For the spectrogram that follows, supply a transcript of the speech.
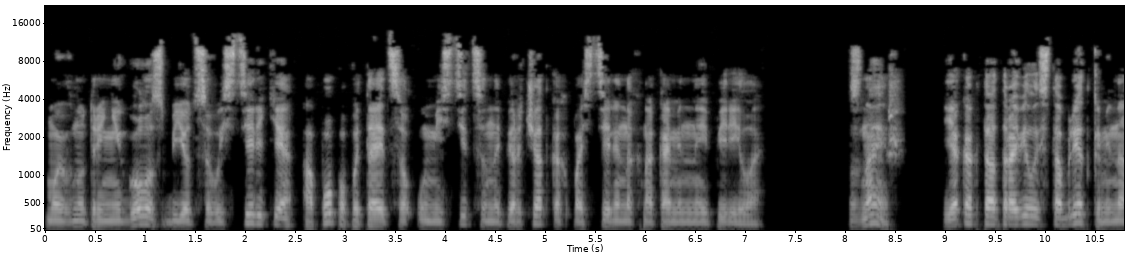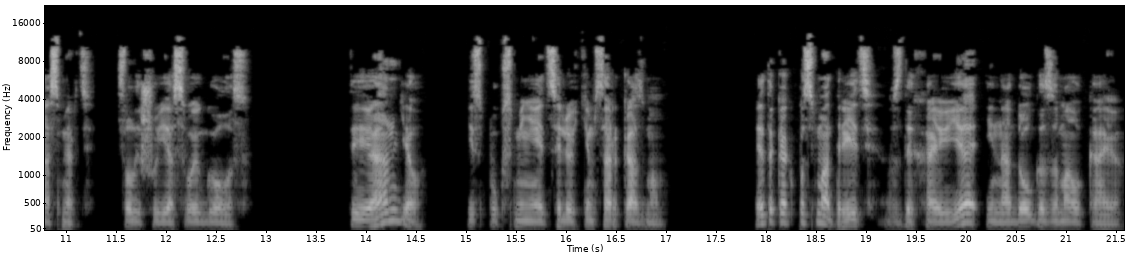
Мой внутренний голос бьется в истерике, а попа пытается уместиться на перчатках, постеленных на каменные перила. Знаешь, я как-то отравилась таблетками насмерть, слышу я свой голос. Ты ангел? Испуг сменяется легким сарказмом. Это как посмотреть, вздыхаю я и надолго замолкаю.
